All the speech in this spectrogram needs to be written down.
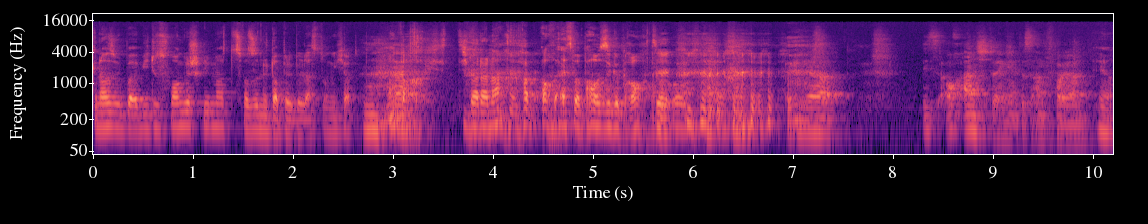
genauso wie, wie du es vorhin geschrieben hast, das war so eine Doppelbelastung. Ich habe einfach, ich war danach, habe auch erstmal Pause gebraucht. So. Ja. Ist auch anstrengend, das Anfeuern. Ja.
